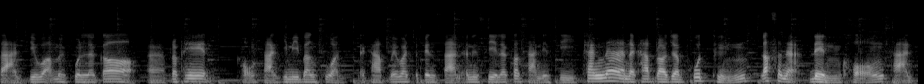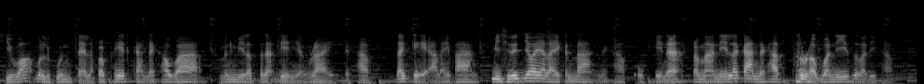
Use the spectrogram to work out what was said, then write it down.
สารชีวะมเลกุลแล้วก็ประเภทของสารเคมีบางส่วนนะครับไม่ว่าจะเป็นสารอนินทรีย์แล้วก็สารอินทรีย์ครั้งหน้านะครับเราจะพูดถึงลักษณะเด่นของสารชีวโมเลกุลแต่ละประเภทกันนะครับว่ามันมีลักษณะเด่นอย่างไรนะครับได้เก่อะไรบ้าง มีชนิดย่อยอะไรกันบ้างนะครับโอเคนะประมาณนี้แล้วกันนะครับสำหรับวันนี้สวัสดีครับ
